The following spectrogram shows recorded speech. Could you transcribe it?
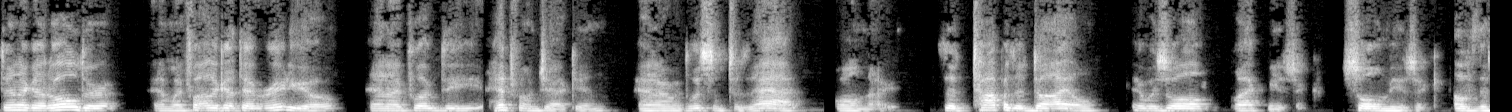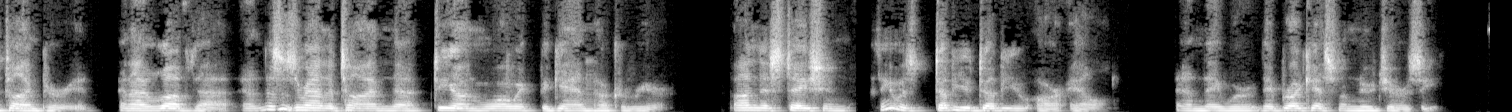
But then I got older, and my father got that radio, and I plugged the headphone jack in, and I would listen to that all night. The top of the dial, it was all black music, soul music of the time period. And I loved that. And this is around the time that Dionne Warwick began her career. On this station, I think it was WWRL, and they were they broadcast from New Jersey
